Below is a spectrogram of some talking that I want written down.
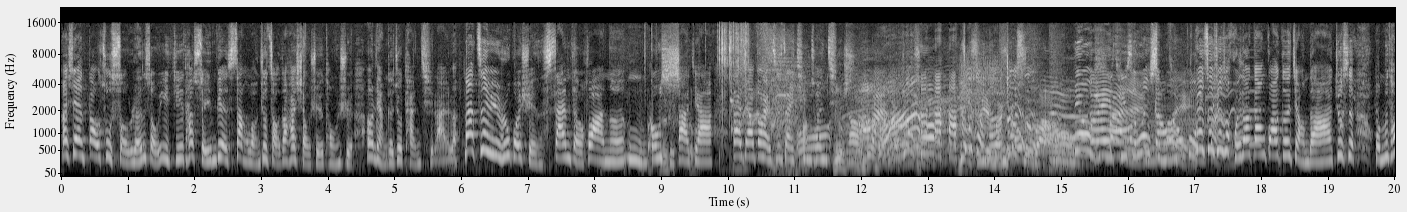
那现在到处手人手一机，他随便上网就找到他小学同学，而两个就谈起来了。那至于如果选三的话呢？嗯，恭喜大家，大家都还是在青春期啊。我就说。这个呢，就是六十，其实为什么？因为这就是回到刚刚瓜哥讲的啊，就是我们通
